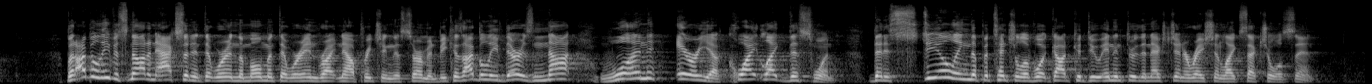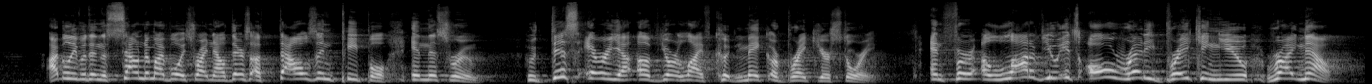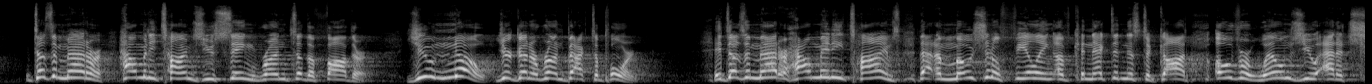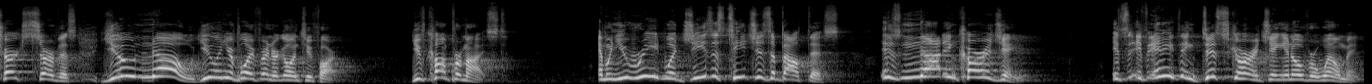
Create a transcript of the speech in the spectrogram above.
But I believe it's not an accident that we're in the moment that we're in right now preaching this sermon because I believe there is not one area quite like this one that is stealing the potential of what God could do in and through the next generation like sexual sin. I believe within the sound of my voice right now, there's a thousand people in this room who this area of your life could make or break your story. And for a lot of you, it's already breaking you right now. It doesn't matter how many times you sing Run to the Father, you know you're gonna run back to porn. It doesn't matter how many times that emotional feeling of connectedness to God overwhelms you at a church service. You know you and your boyfriend are going too far. You've compromised. And when you read what Jesus teaches about this, it is not encouraging. It's, if anything, discouraging and overwhelming.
